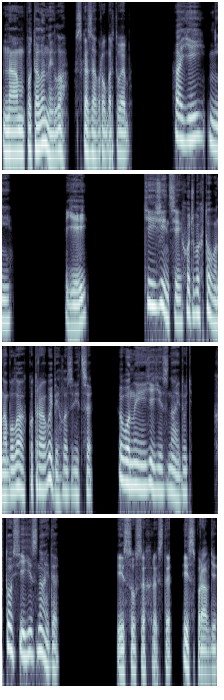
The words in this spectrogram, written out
Нам поталанило, сказав Роберт Веб. а їй ні. Їй? Тій жінці, хоч би хто вона була, котра вибігла звідси, вони її знайдуть. Хтось її знайде. Ісусе Христе, і справді.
